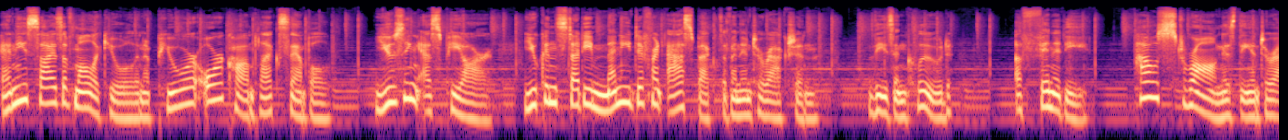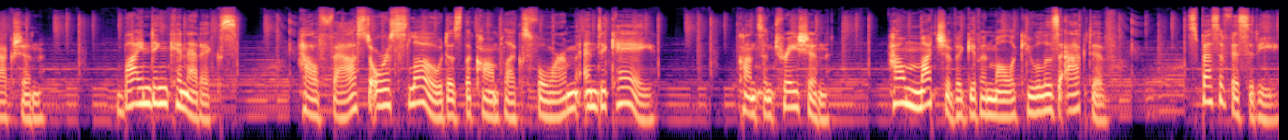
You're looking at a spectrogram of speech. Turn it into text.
any size of molecule in a pure or complex sample. Using SPR, you can study many different aspects of an interaction. These include affinity. How strong is the interaction? Binding kinetics. How fast or slow does the complex form and decay? Concentration. How much of a given molecule is active? Specificity.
